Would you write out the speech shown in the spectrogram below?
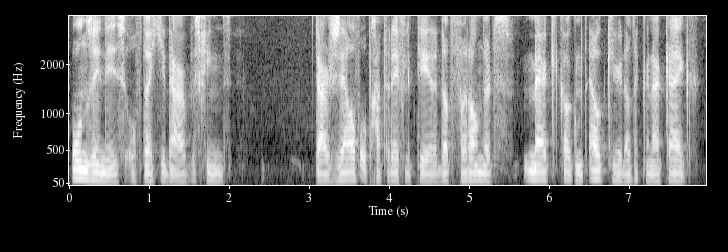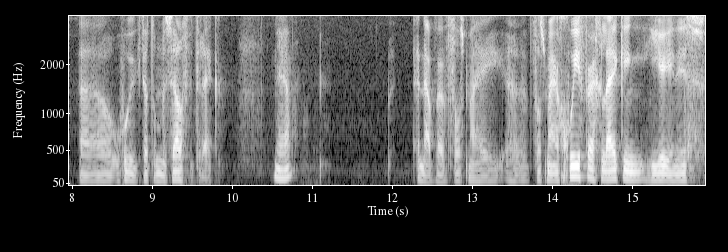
onzin is, of dat je daar misschien daar zelf op gaat reflecteren, dat verandert, merk ik ook met elke keer dat ik er naar kijk, uh, hoe ik dat op mezelf betrek. Ja nou, volgens mij, uh, volgens mij een goede vergelijking hierin is,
